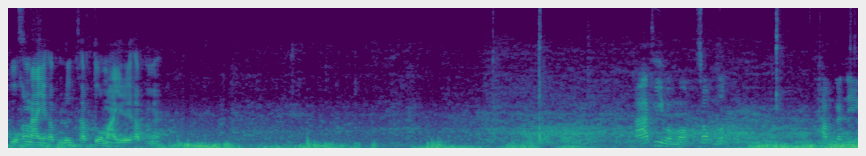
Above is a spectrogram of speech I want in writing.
อยู่ข้างในครับ ลึกครับตัวใหม่เลยครับอย่างเงี้ย ที่เหมาะซ่อมรถทำกันเอง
